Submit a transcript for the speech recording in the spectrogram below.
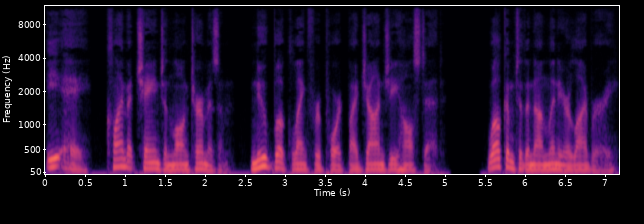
EA Climate Change and Long Termism, new book length report by John G. Halstead. Welcome to the Nonlinear Library,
